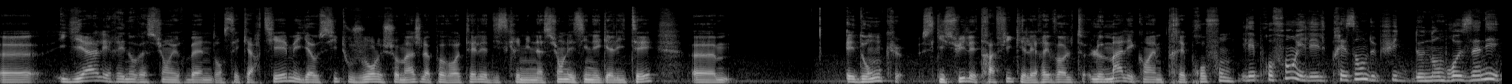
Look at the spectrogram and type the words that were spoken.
Euh, il y a les rénovations urbaines dans ces quartiers, mais il y a aussi toujours le chômage, la pauvreté, les discriminations, les inégalités. Et donc, ce qui suit, les trafics et les révoltes, le mal est quand même très profond. Il est profond, il est présent depuis de nombreuses années.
